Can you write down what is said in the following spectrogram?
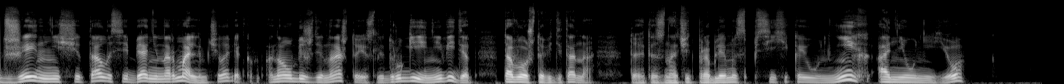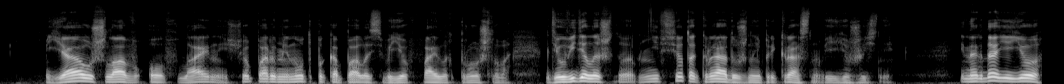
Джейн не считала себя ненормальным человеком. Она убеждена, что если другие не видят того, что видит она, то это значит проблемы с психикой у них, а не у нее. Я ушла в офлайн и еще пару минут покопалась в ее файлах прошлого, где увидела, что не все так радужно и прекрасно в ее жизни. Иногда ее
